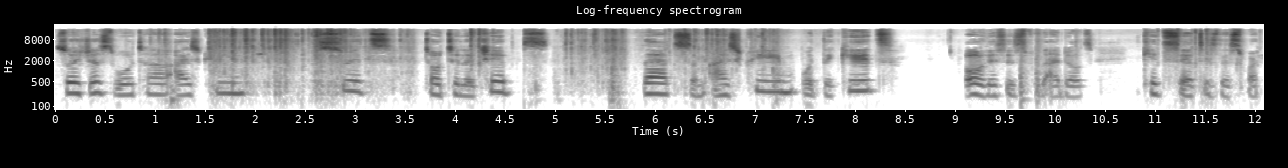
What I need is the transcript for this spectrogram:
So it's just water, ice cream, sweets, tortilla chips. That's some ice cream with the kids. Oh, this is for the adults. Kids set is this one.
